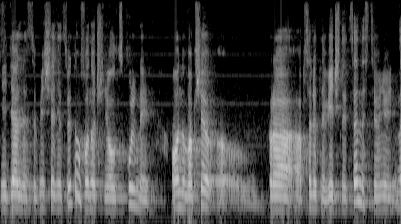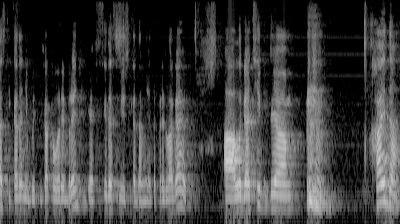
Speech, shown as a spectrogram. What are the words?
не идеальное совмещение цветов, он очень олдскульный. Он вообще э, про абсолютно вечные ценности. У, него, у нас никогда не будет никакого ребрендинга. Я всегда смеюсь, когда мне это предлагают. А логотип для Хайда,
